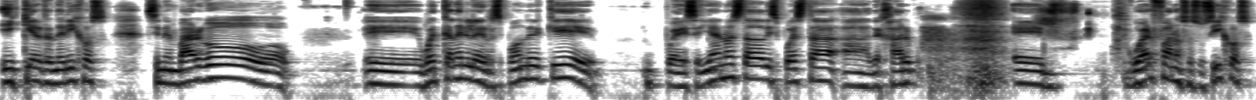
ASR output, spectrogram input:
y quiere tener hijos. Sin embargo, eh, White Canary le responde que pues ella no está dispuesta a dejar eh, huérfanos a sus hijos,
